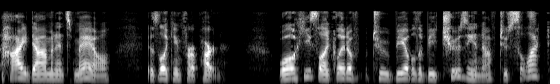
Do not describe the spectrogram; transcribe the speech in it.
high dominance male is looking for a partner. Well, he's likely to, to be able to be choosy enough to select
